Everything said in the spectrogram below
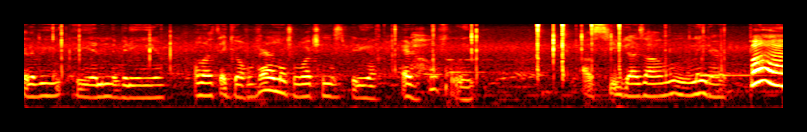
That's gonna be the end of the video here. I want to thank you all very much for watching this video, and hopefully, I'll see you guys all later. Bye!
